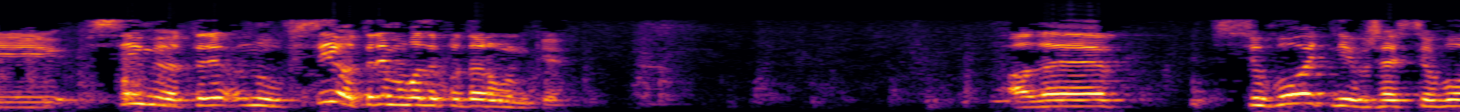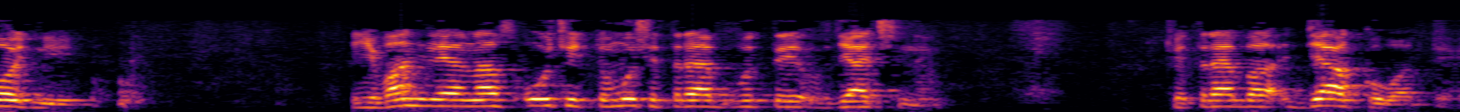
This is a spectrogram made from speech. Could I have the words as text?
І всі, ми отри... ну, всі отримували подарунки. Але сьогодні, вже сьогодні, Євангелія нас учить тому, що треба бути вдячним. Що треба дякувати.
